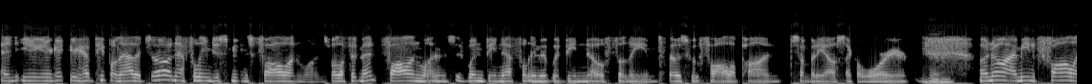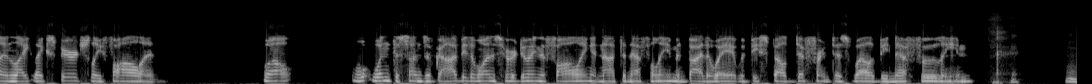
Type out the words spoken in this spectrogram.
And you know, you have people now that oh Nephilim just means fallen ones. Well, if it meant fallen ones, it wouldn't be Nephilim. It would be no those who fall upon somebody else like a warrior. Mm-hmm. Oh no, I mean fallen, like like spiritually fallen. Well, wouldn't the sons of God be the ones who are doing the falling and not the Nephilim? And by the way, it would be spelled different as well. It'd be Nephilim. hmm.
